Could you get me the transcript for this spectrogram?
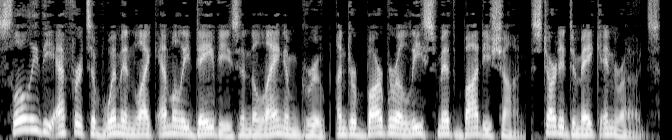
Slowly the efforts of women like Emily Davies and the Langham Group under Barbara Lee Smith Bodichon started to make inroads.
